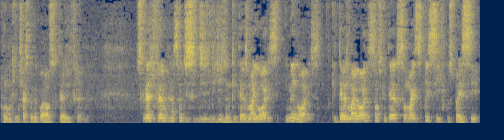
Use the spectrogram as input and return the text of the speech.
Como que a gente faz para decorar os critérios de Framingham? Os critérios de Framingham são divididos em critérios maiores e menores. Critérios maiores são os critérios que são mais específicos para esse.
